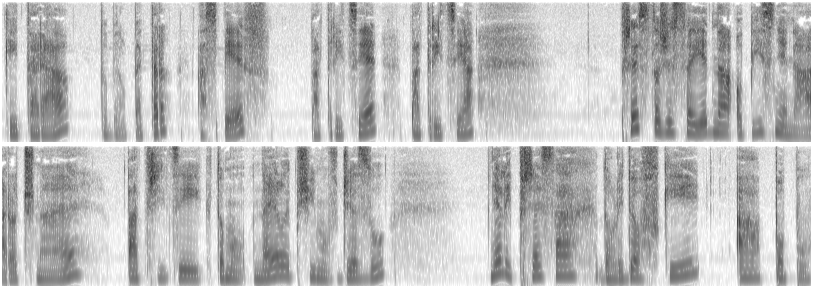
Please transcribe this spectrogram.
kytara, to byl Petr, a zpěv Patricie, Patricia, přestože se jedná o písně náročné, patřící k tomu nejlepšímu v jazzu, měli přesah do lidovky a popu.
